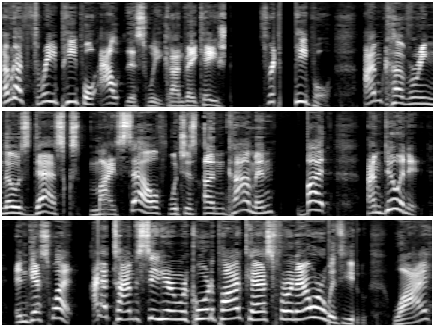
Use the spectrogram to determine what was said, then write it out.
I've got three people out this week on vacation. Three people. I'm covering those desks myself, which is uncommon, but I'm doing it. And guess what? I got time to sit here and record a podcast for an hour with you. Why?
